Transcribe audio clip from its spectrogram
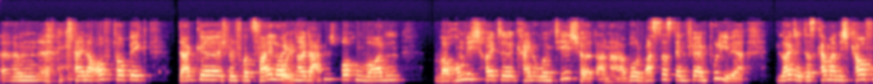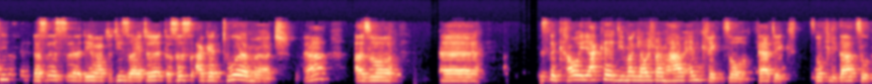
Ähm, kleiner Off-Topic. Danke. Ich bin von zwei Leuten Ui. heute angesprochen worden, warum ich heute kein OMT-Shirt anhabe und was das denn für ein Pulli wäre. Leute, das kann man nicht kaufen. Das ist, äh, die, warte, die Seite, das ist Agentur-Merch. Ja? Also äh, ist eine graue Jacke, die man, glaube ich, beim HM kriegt. So, fertig. So viel dazu.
